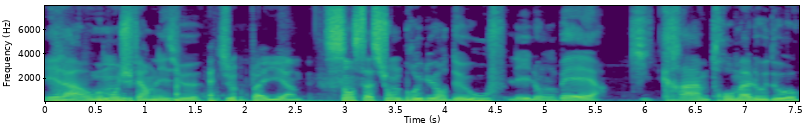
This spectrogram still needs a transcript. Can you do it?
Et là, au moment où je ferme les yeux, sensation de brûlure de ouf, les lombaires qui crament, trop mal au dos.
